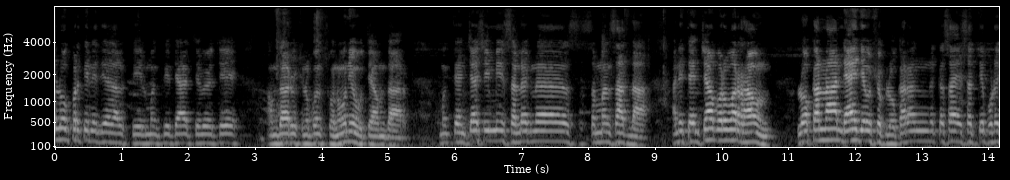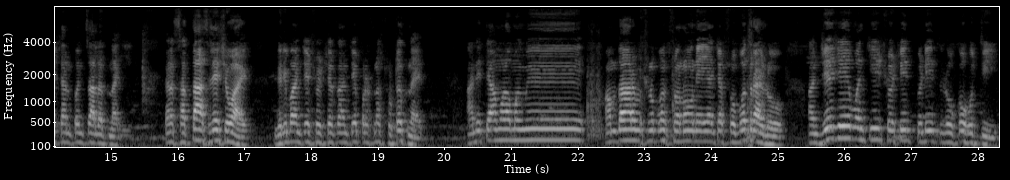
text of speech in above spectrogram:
लोकप्रतिनिधी असतील मग ते त्याच्या वेळचे आमदार विष्णुपंत सोनवणे होते आमदार. मग त्यांच्याशी मी संलग्न संबंध साधला आणि त्यांच्याबरोबर राहून लोकांना न्याय देऊ शकलो. कारण कसं आहे सत्तेपुढे छानपण चालत नाही. कारण सत्ता असल्याशिवाय गरिबांचे शोषितांचे प्रश्न सुटत नाहीत. आणि त्यामुळं मग मी आमदार विष्णुपंत सोनवणे यांच्यासोबत राहिलो. आणि जे जे वंचित शोषित पीडित लोक होती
